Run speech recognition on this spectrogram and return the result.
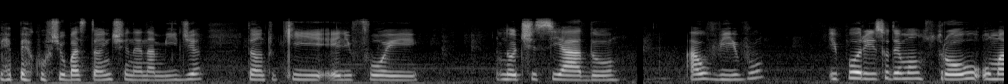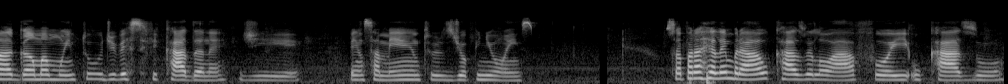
repercutiu bastante né, na mídia, tanto que ele foi noticiado ao vivo e por isso demonstrou uma gama muito diversificada né, de pensamentos, de opiniões. Só para relembrar, o caso Eloá foi o caso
